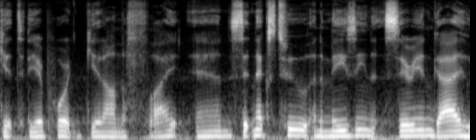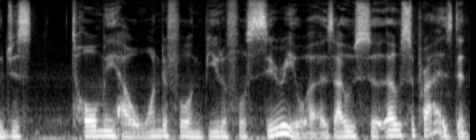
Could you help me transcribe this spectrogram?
get to the airport, get on the flight, and sit next to an amazing Syrian guy who just told me how wonderful and beautiful Syria was. I was I was surprised, and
